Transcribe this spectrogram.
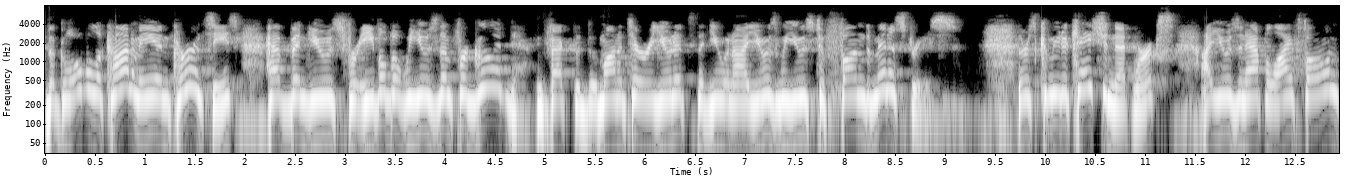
The global economy and currencies have been used for evil, but we use them for good. In fact, the monetary units that you and I use, we use to fund ministries. There's communication networks. I use an Apple iPhone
